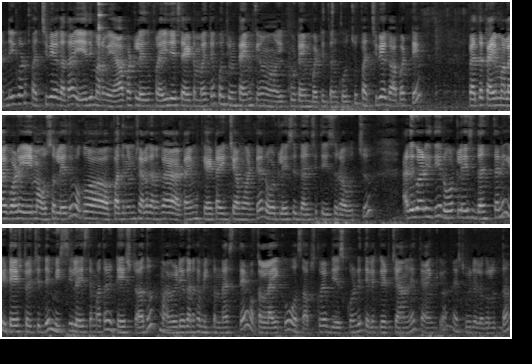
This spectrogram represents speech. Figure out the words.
అన్నీ కూడా పచ్చివే కదా ఏది మనం వేపట్లేదు ఫ్రై చేసే ఐటమ్ అయితే కొంచెం టైం ఎక్కువ టైం పట్టిద్ది అనుకోవచ్చు. పచ్చివే కాబట్టి పెద్ద టైం అలా కూడా ఏం అవసరం లేదు. ఒక పది నిమిషాలు కనుక టైం కేటాయించాము అంటే రోట్లు వేసి దంచి తీసుకురావచ్చు. అది కూడా ఇది రోట్లు వేసి దంచితేనే ఈ టేస్ట్ వచ్చింది మిక్సీలో వేస్తే మాత్రం ఈ టేస్ట్ రాదు. మా వీడియో కనుక మీకు నచ్చితే ఒక లైక్ ఓ సబ్స్క్రైబ్ చేసుకోండి. తెలుగు గేట్ ఛానల్ని. Thank you. నెక్స్ట్ వీడియోలో కలుద్దాం.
